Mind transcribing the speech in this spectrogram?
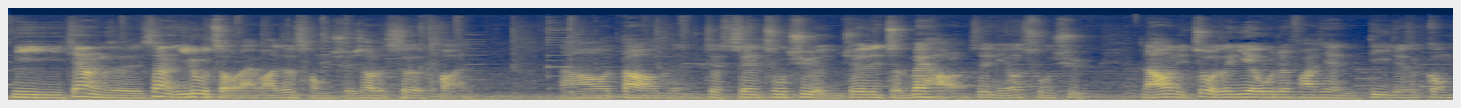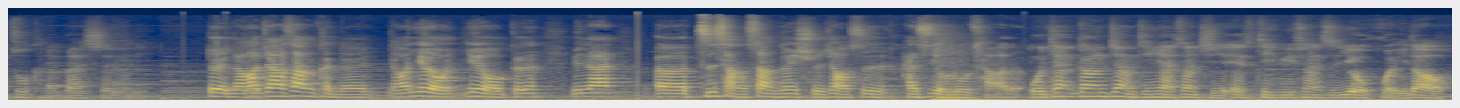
你这样子像一路走来嘛，就从学校的社团。然后到可能就先出去了，你觉得你准备好了，所以你又出去，然后你做这个业务就发现，第一就是工作可能不太适合你，对，然后加上可能，然后又有又有跟原来呃职场上跟学校是还是有落差的。我这样刚刚这样听起来，算其实 STP 算是又回到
